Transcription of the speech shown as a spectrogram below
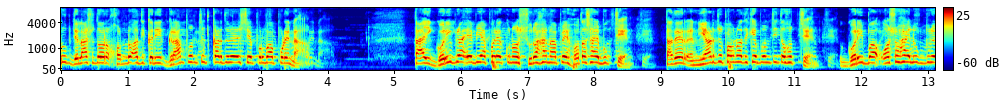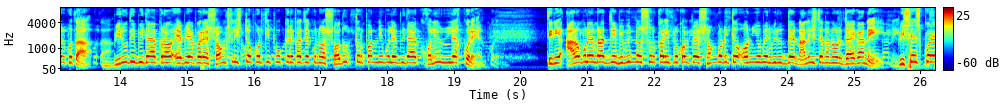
রূপ জেলা সদর খণ্ড আধিকারিক গ্রাম পঞ্চায়েত কার্যালয়ে এসে প্রভাব পড়ে না। তাই গরিবরা এ ব্যাপারে কোনো সুরাহা না পেয়ে হতাশায় ভুগছেন। তাদের ন্যায্য পাওনা থেকে বঞ্চিত হচ্ছেন। গরিব বা অসহায় লোক দূরের কথা, বিরোধী বিধায়করাও এ ব্যাপারে সংশ্লিষ্ট কর্তৃপক্ষের কাছে কোনো সদুত্তর পাননি বলে বিধায়ক খলিল উল্লেখ করেন। তিনি আরও বলেন, রাজ্যে বিভিন্ন সরকারি প্রকল্পে সংগঠিত অনিয়মের বিরুদ্ধে নালিশ জানানোর জায়গা নেই। বিশেষ করে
